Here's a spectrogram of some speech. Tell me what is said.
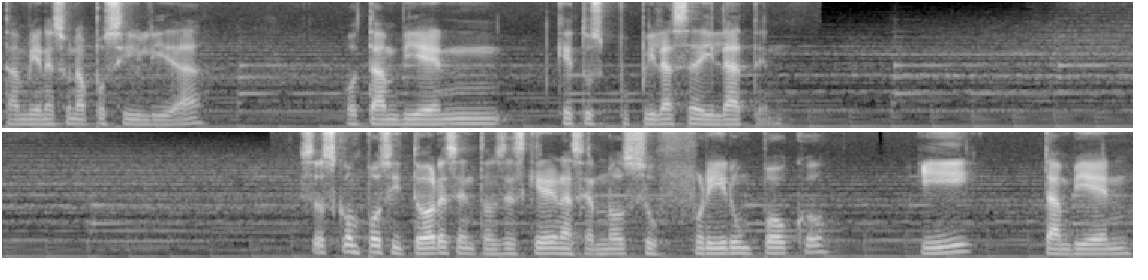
también es una posibilidad. O también que tus pupilas se dilaten. Estos compositores entonces quieren hacernos sufrir un poco y también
